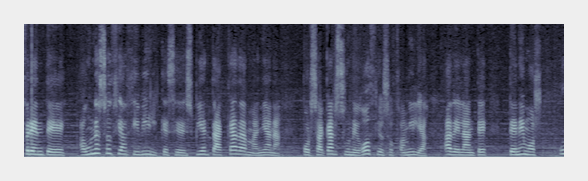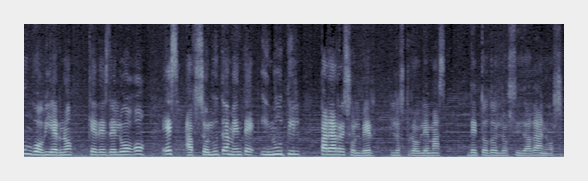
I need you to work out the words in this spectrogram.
Frente a una sociedad civil que se despierta cada mañana por sacar su negocio, su familia adelante, tenemos un gobierno que desde luego es absolutamente inútil para resolver los problemas de todos los ciudadanos.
